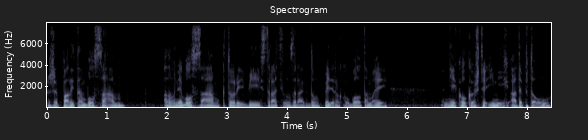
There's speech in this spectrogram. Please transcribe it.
že Pali tam bol sám, alebo nebol sám, ktorý by stratil zrak do 5 rokov. Bolo tam aj niekoľko ešte iných adeptov,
